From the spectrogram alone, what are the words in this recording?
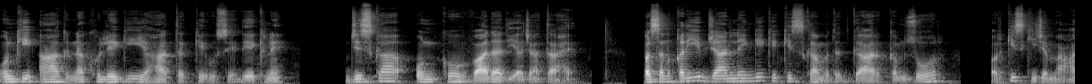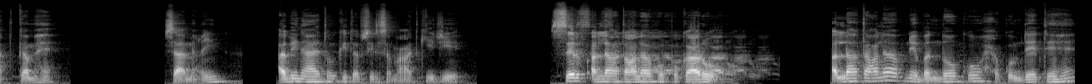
ان کی آگ نہ کھلے گی، یہاں تک کہ اسے دیکھ لیں، جس کا ان کو وعدہ دیا جاتا ہے۔ پسند قریب جان لیں گے کہ کس کا مددگار کمزور اور کس کی جماعت کم ہے۔ سامعین، اب ان آیتوں کی تفصیل سماعت کیجیے۔ صرف اللہ تعالیٰ کو پکارو۔ اللہ تعالیٰ اپنے بندوں کو حکم دیتے ہیں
